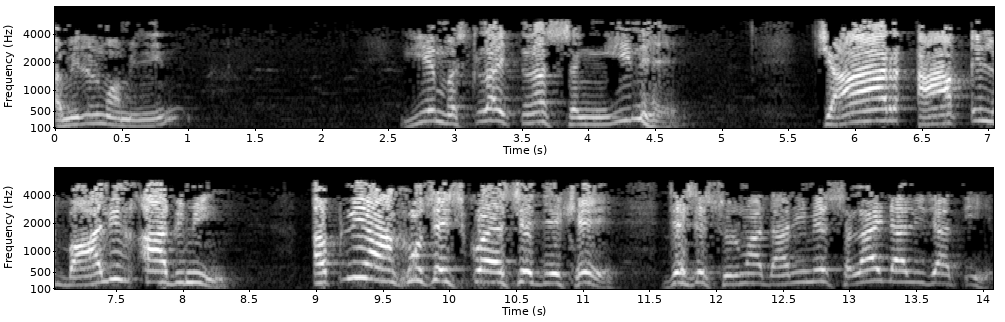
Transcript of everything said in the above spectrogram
امیر المومنین، یہ مسئلہ اتنا سنگین ہے۔ چار عاقل بالغ آدمی۔ اپنی آنکھوں سے اس کو ایسے دیکھے جیسے سرما دانی میں سلائی ڈالی جاتی ہے۔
